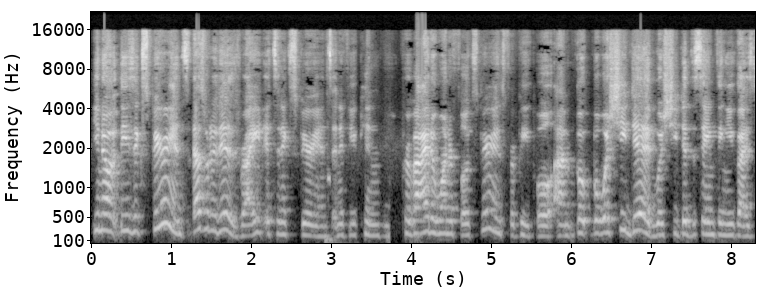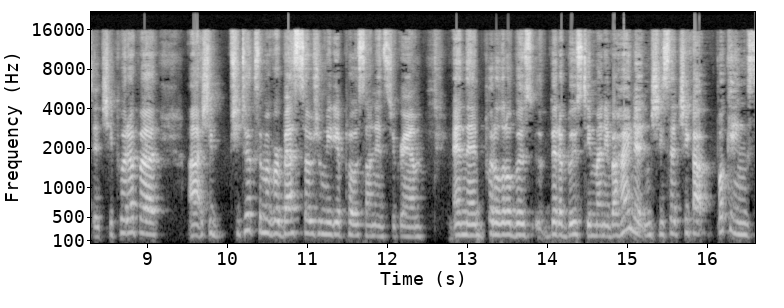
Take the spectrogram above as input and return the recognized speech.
you know, these experience, that's what it is, right? It's an experience. And if you can provide a wonderful experience for people, um, but, but what she did was she did the same thing you guys did. She put up a, uh, she, she took some of her best social media posts on Instagram and then put a little boost, bit of boosting money behind it. And she said she got bookings,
